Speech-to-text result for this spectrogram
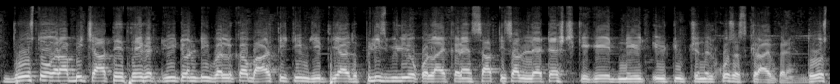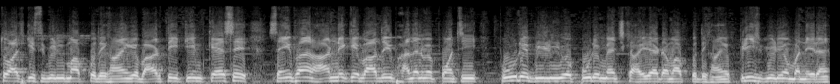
दोस्तों, अगर आप भी चाहते थे कि टी ट्वेंटी वर्ल्ड कप भारतीय टीम जीत जाए तो प्लीज़ वीडियो को लाइक करें, साथ ही साथ latest cricket news YouTube channel को सब्सक्राइब करें। दोस्तों, आज की इस वीडियो में आपको दिखाएँगे भारतीय टीम कैसे सेमीफाइनल हारने के बाद भी फाइनल में पहुँची। पूरे वीडियो पूरे मैच का हाईलाइट हम आपको दिखाएँगे। प्लीज़ वीडियो बने रहें,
